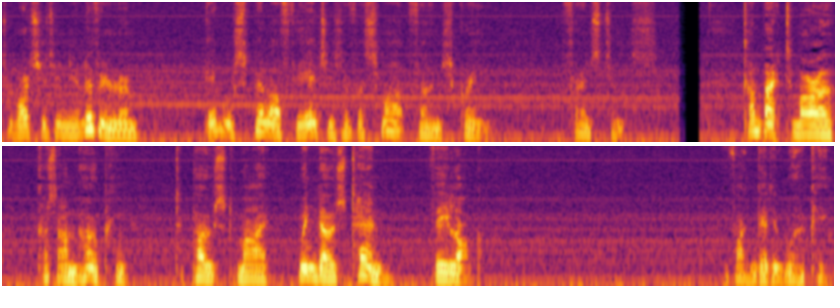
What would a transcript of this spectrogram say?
to watch it in your living room, it will spill off the edges of a smartphone screen, for instance. Come back tomorrow because I'm hoping to post my Windows 10 vlog if I can get it working.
